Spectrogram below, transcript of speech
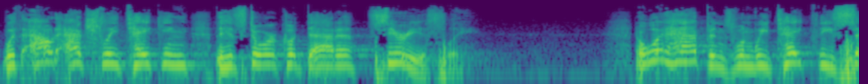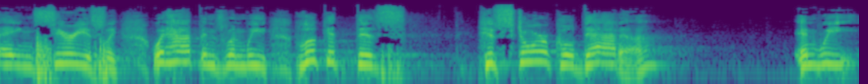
without actually taking the historical data seriously. Now, what happens when we take these sayings seriously? What happens when we look at this historical data and we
